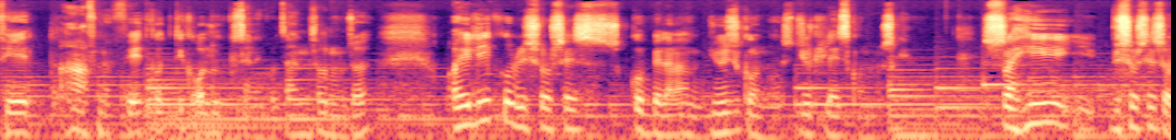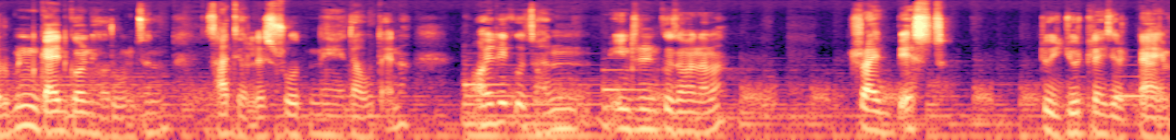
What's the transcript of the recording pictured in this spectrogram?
फेथ आफ्नो फेथ कतिको अलौकिक कुरो जान्न सक्नुहुन्छ। अहिलेको रिसोर्सेसको बेलामा युज गर्नुहोस् युटिलाइज गर्नुहोस् कि। सही रिसोर्सेसहरू पनि गाइड गर्नेहरू हुन्छन् साथीहरूले सोध्ने यताउता होइन। अहिलेको झन् इन्टरनेटको जमानामा try best to utilise your time.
